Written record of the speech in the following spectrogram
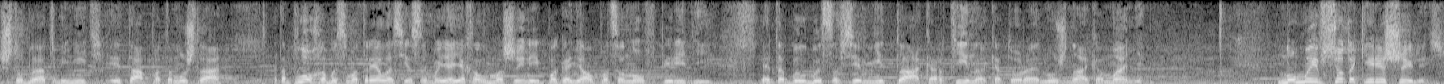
чтобы отменить этап, потому что это плохо бы смотрелось, если бы я ехал в машине и погонял пацанов впереди. Это был бы совсем не та картина, которая нужна команде. Но мы все-таки решились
